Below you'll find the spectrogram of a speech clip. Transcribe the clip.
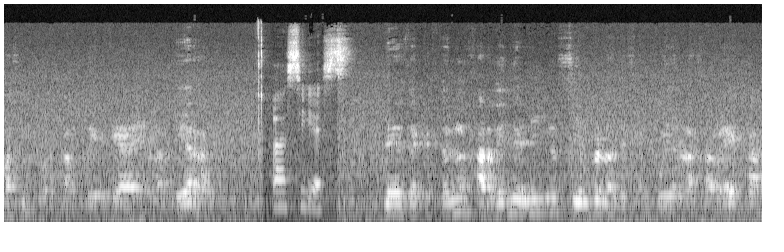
más importante que hay en la tierra. Así es. Desde que estoy en el jardín de niños siempre nos dicen cuiden las abejas.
